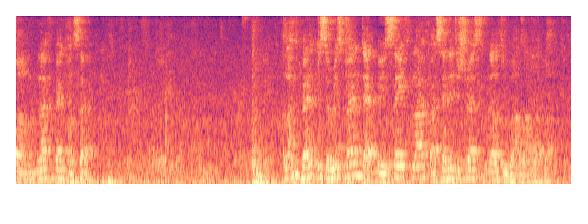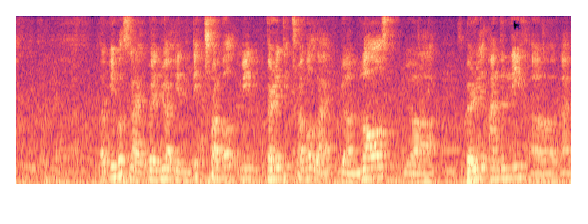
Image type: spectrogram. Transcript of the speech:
um, life band concept. A life band is a wristband that may save life by sending distress signal to blah blah blah blah. Uh, it works like when you are in deep trouble, I mean very deep trouble, like you are lost, you are buried underneath, uh, like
